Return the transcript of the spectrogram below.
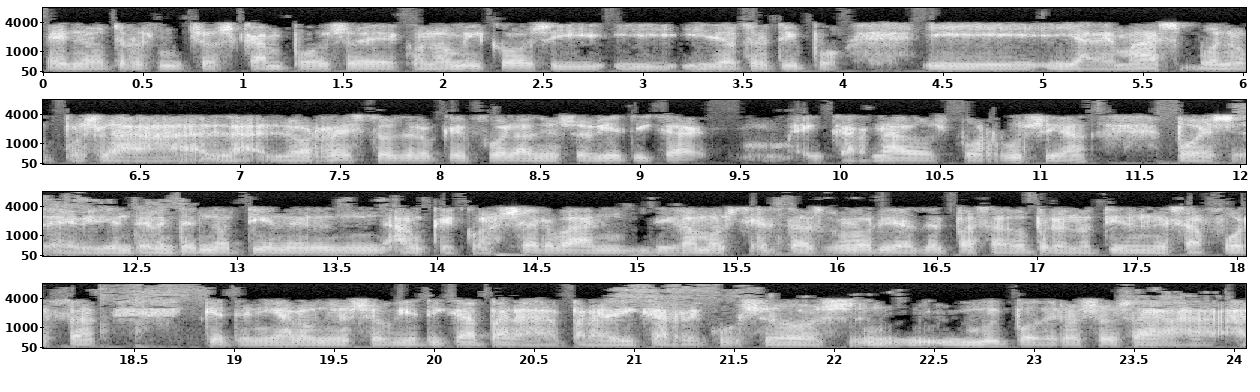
en otros muchos campos eh, económicos y, y, de otro tipo. Y, y además, bueno, pues la, los restos de lo que fue la Unión Soviética encarnados por Rusia, pues evidentemente no tienen, aunque conservan, digamos, ciertas glorias del pasado, pero no tienen esa fuerza que tenía la Unión Soviética para, para dedicar recursos muy poderosos a,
